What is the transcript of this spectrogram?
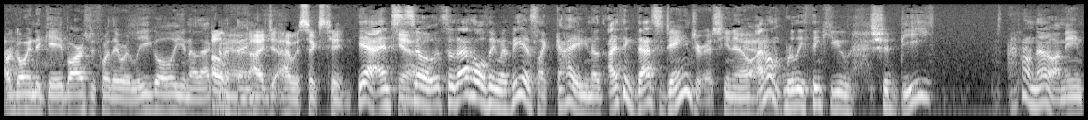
or going to gay bars before they were legal, you know, that oh, kind of thing. I, j- I was 16. yeah, and Yeah. so so that whole thing with me is like, guy, you know, I think that's dangerous. You know, Yeah. I don't really think you should be. I don't know. I mean,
